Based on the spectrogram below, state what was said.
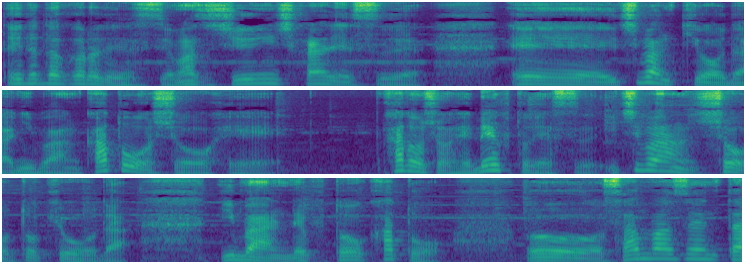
といったところでですよ。まず中日からです。えー、1番京田、2番加藤翔平。加藤翔平、レフトです。1番ショート京田。2番レフト加藤。3番センタ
